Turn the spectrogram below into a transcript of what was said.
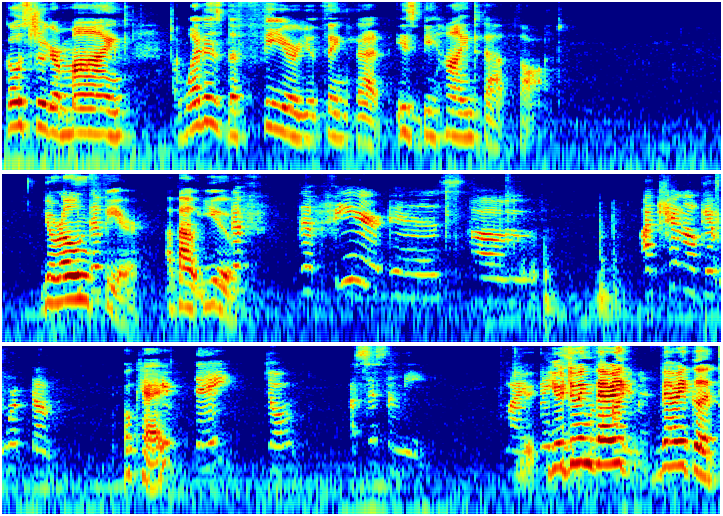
goes through your mind what is the fear you think that is behind that thought? Your own the, fear about you. The, the fear is um, I cannot get work done. Okay. If they don't assist me, my you're doing very very good,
